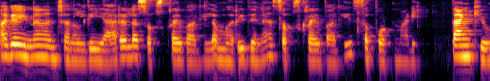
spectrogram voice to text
ಹಾಗೆ ಇನ್ನೂ ನನ್ನ ಚಾನಲ್ಗೆ ಯಾರೆಲ್ಲ ಸಬ್ಸ್ಕ್ರೈಬ್ ಆಗಿಲ್ಲ ಮರಿದೇನೆ ಸಬ್ಸ್ಕ್ರೈಬ್ ಆಗಿ ಸಪೋರ್ಟ್ ಮಾಡಿ. Thank you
